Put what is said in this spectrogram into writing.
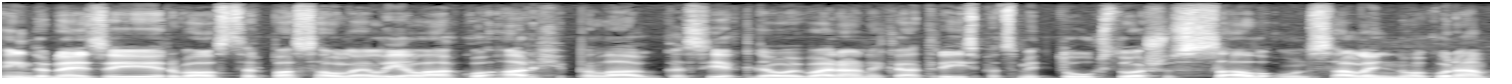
Indonēzija ir valsts ar pasaulē lielāko arhipelāgu, kas iekļauj vairāk nekā 13,000 salu un saliņu, no kurām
